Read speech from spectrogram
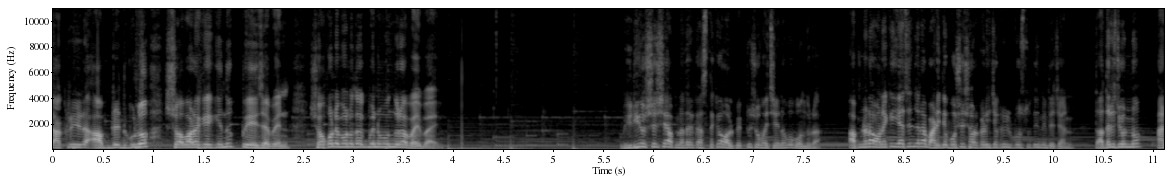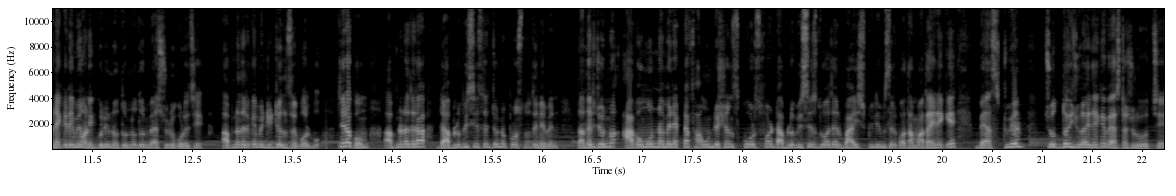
চাকরির আপডেটগুলো সবার আগে কিন্তু পেয়ে যাবেন। সকলে ভালো থাকবেন বন্ধুরা বাই বাই ভিডিও শেষে আপনাদের কাছ থেকে অল্প একটু সময় চেয়ে নেব, বন্ধুরা। আপনারা অনেকেই আছেন যারা বাড়িতে বসে সরকারি চাকরির প্রস্তুতি নিতে চান। তাদের জন্য আনএকাডেমি অনেকগুলি নতুন নতুন ব্যাচ শুরু করেছে। আপনাদেরকে আমি ডিটেলসে বলব। যেরকম আপনারা যারা ডাব্লিউবিসিএস এর জন্য প্রস্তুতি নেবেন, তাদের জন্য আগমন নামের একটা ফাউন্ডেশন কোর্স ফর ডাব্লিউবিসিএস দু হাজার বাইশ ফিল্মসের কথা মাথায় রেখে ব্যাচ টুয়েলভ চোদ্দই জুলাই থেকে ব্যাচটা শুরু হচ্ছে।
